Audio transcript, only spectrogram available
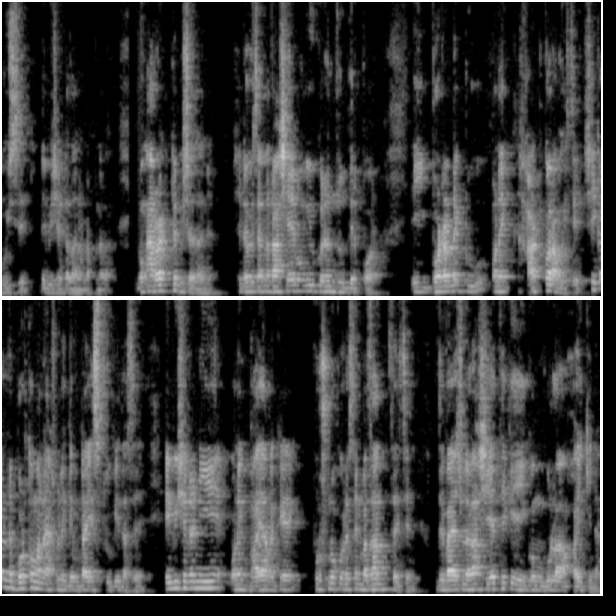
হয়েছে এই বিষয়টা জানেন আপনারা। এবং আরও একটা বিষয় জানেন সেটা হচ্ছে আপনার রাশিয়া এবং ইউক্রেন যুদ্ধের পর। এই বর্ডারটা একটু অনেক হার্ড করা হয়েছে। সেই কারণে বর্তমানে আসলে গেমটা স্থগিত আছে। এই বিষয়টা নিয়ে অনেক ভাই আমাকে প্রশ্ন করেছেন বা জানতে চাইছেন যে, ভাই, আসলে রাশিয়া থেকে এই গেমগুলা হয় কিনা?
